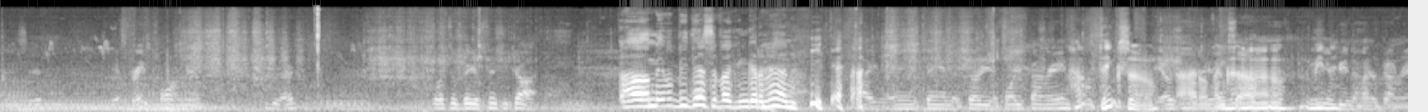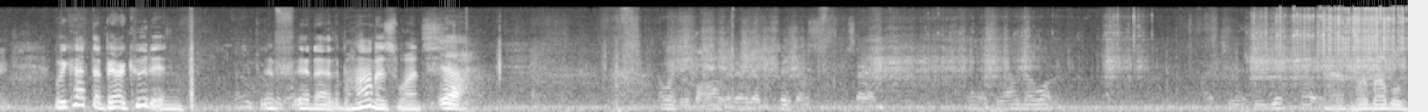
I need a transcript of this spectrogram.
That's it. Great form, man. What's the biggest fish you caught? Um, it would be this if I can get him in. Like anything in the 30 to 40 pound range? I don't think so. I don't think so. Uh, I You're gonna mean, be in the 100 pound range. we caught the barracuda in, in uh, the Bahamas once. Yeah. I went to the Bahamas. I never got the fish. I was. Yeah, see, out of the water. Alright, see that pretty good? Oh, Uh, more bubbles.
